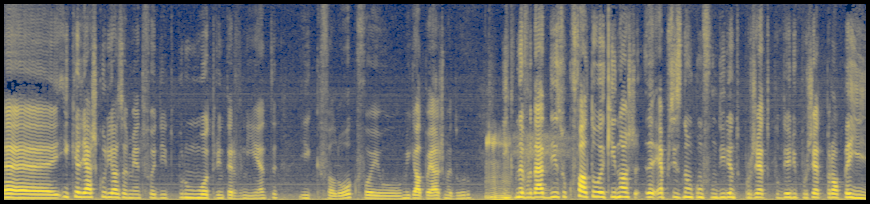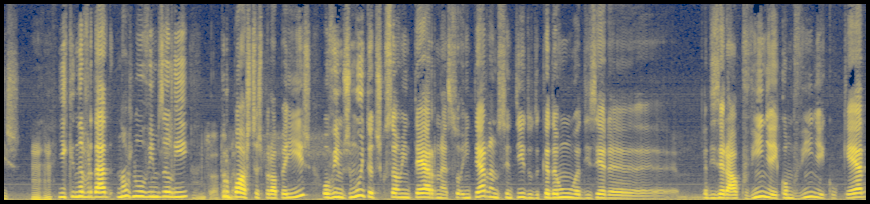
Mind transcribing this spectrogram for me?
Uh, e que, aliás, curiosamente foi dito por um outro interveniente e que falou, que foi o Miguel Poiás Maduro, uhum. e que, na verdade, diz o que faltou aqui. Nós, é preciso não confundir entre o projeto de poder e o projeto para o país. Uhum. E que, na verdade, nós não ouvimos ali Exatamente. propostas para o país, ouvimos muita discussão interna, interna no sentido de cada um a dizer, a, eh, a dizer ao que vinha e como vinha e o que quer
